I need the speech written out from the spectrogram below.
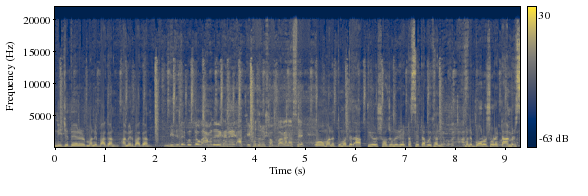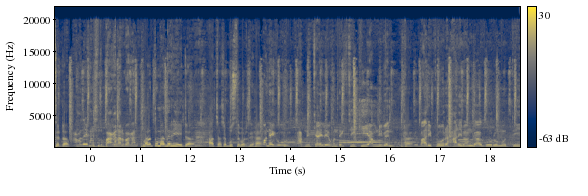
নিজেদের মানে বাগান আমের বাগান? নিজেদের বলতে আমাদের এখানে আত্মীয় স্বজনের সব বাগান আছে। ও মানে তোমাদের আত্মীয় স্বজনেরই একটা সেট ওইখানে? মানে বড় সড় একটা আমের সেট আমাদের এখানে শুধু বাগান আর বাগান। মানে তোমাদেরই এইটা? হ্যাঁ। আচ্ছা আচ্ছা বুঝতে পারছি হ্যাঁ। অনেক আপনি চাইলে ওখান থেকে কি কি আম নিবেন? হ্যাঁ। বাড়িপুর হাড়িভাঙ্গা গৌরমতি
